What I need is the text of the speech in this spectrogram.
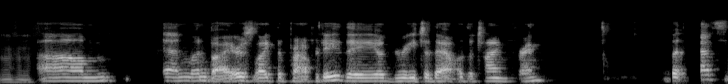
Mm-hmm. Um, and when buyers like the property, they agree to that with a time frame. But that's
